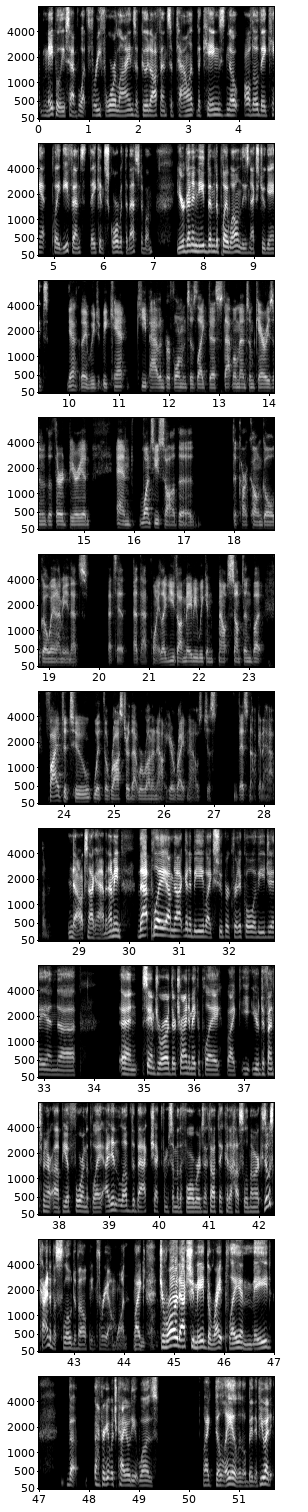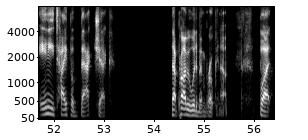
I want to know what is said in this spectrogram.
Maple Leafs have what three, four lines of good offensive talent. The Kings, no, although they can't play defense, they can score with the best of them. You're going to need them to play well in these next two games. Yeah, they- we we can't keep having performances like this. That momentum carries into the third period, and once you saw the the Carcone goal go in, I mean that's that's it at that point. Like you thought maybe we can mount something, but five to two with the roster that we're running out here right now is just that's not going to happen. No, it's not going to happen. I mean, that play, I'm not going to be like super critical of EJ and uh and Sam Girard. They're trying to make a play. Like y- your defensemen are up. You have four in the play. I didn't love the back check from some of the forwards. I thought they could have hustled more because it was kind of a slow developing three on one. Like. Girard actually made the right play and made the I forget which coyote it was, like delay a little bit. If you had any type of back check, that probably would have been broken up. But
